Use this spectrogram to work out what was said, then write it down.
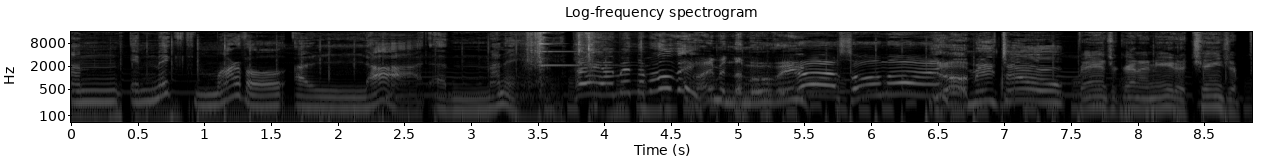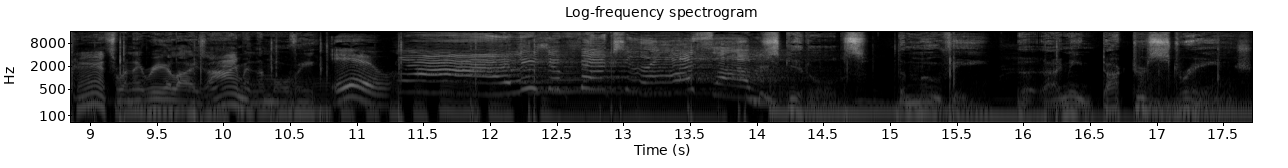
Um, it makes Marvel a lot of money. Hey, I'm in the movie! I'm in the movie. Yeah, so am I. Yeah, me too. Fans are gonna need a change of pants when they realize I'm in the movie. Ew. Ah, these effects are awesome! Skittles, the movie. Uh, I mean, Doctor Strange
